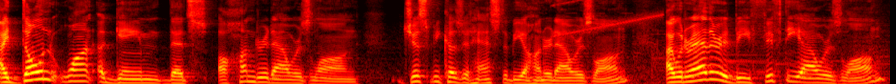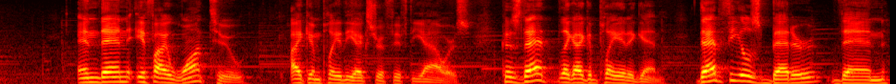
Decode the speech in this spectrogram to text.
I don't want a game that's 100 hours long just because it has to be 100 hours long. I would rather it be 50 hours long and then if I want to, I can play the extra 50 hours. Cuz that like I could play it again that feels better than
